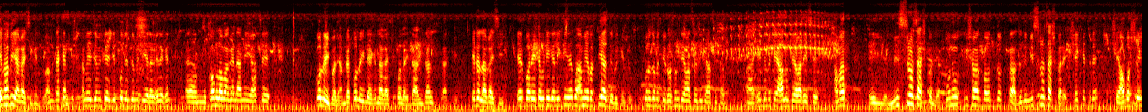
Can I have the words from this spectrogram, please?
এভাবেই আগাইছি কিন্তু। আমি দেখেন, আমি এই জমিতে যে ফুলের জমিতে দেখেন কমলা বাগানে আমি হচ্ছে কলই বলে। আমরা কলই লাগাইছি, কলাই, ডাল ডাল আর কি। এটা লাগাইছি। এরপরে এটা উঠে গেলে কি দেবো আমি আবার পেঁয়াজ দেবো কিন্তু। কোনো জমিতে রসুন দেওয়া আছে, ওদিকে আছে সব। এই জমিতে আলু দেওয়া রয়েছে আমার এই মিশ্র চাষ করলে, কোনো কৃষক বা উদ্যোক্তা যদি মিশ্র চাষ করে, সেক্ষেত্রে সে অবশ্যই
